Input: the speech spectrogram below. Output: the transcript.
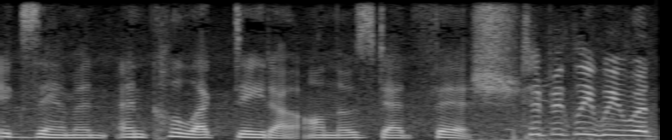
examine, and collect data on those dead fish. Typically, we would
